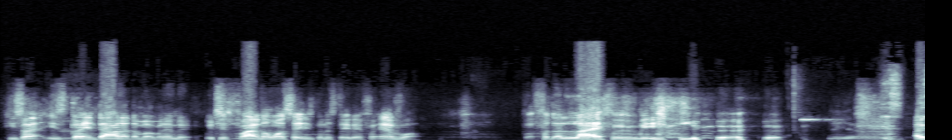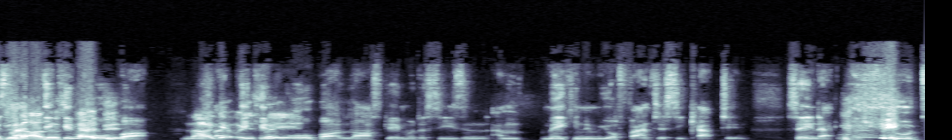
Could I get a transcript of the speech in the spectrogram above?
He's at, he's going down at the moment, isn't it? Which is fine. No one's saying he's gonna stay there forever. But for the life of me, Yeah. It's, I it's didn't like picking understand it. Auba. Now I get like what you're picking saying. Auba last game of the season and making him your fantasy captain, saying that he should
